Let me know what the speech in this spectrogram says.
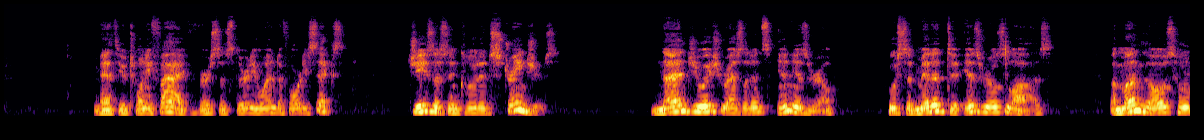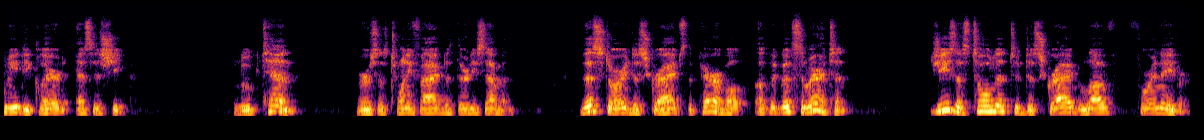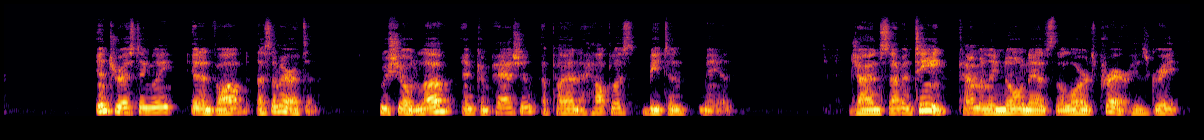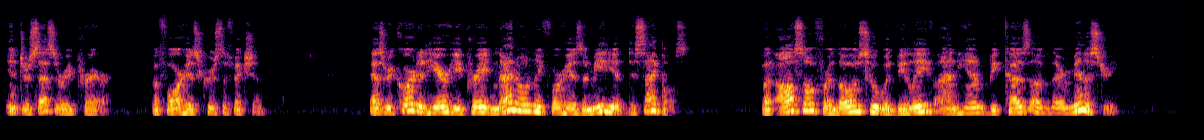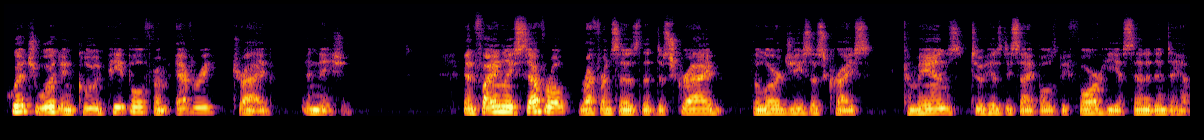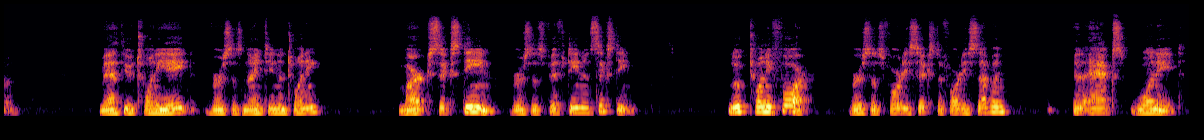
Matthew 25 verses 31 to 46. Jesus included strangers, non-Jewish residents in Israel who submitted to Israel's laws, among those whom he declared as his sheep. Luke 10, verses 25 to 37. This story describes the parable of the Good Samaritan. Jesus told it to describe love for a neighbor. Interestingly, it involved a Samaritan who showed love and compassion upon a helpless, beaten man. John 17, commonly known as the Lord's Prayer, his great intercessory prayer before his crucifixion. As recorded here, he prayed not only for his immediate disciples, but also for those who would believe on him because of their ministry, which would include people from every tribe and nation. And finally, several references that describe the Lord Jesus Christ commands to his disciples before he ascended into heaven. Matthew 28, verses 19 and 20, Mark 16, verses 15 and 16, Luke 24, verses 46 to 47, and Acts 1 8.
